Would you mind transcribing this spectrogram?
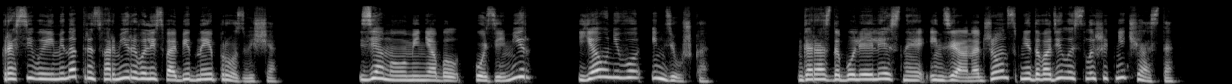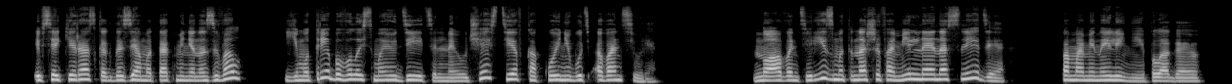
красивые имена трансформировались в обидные прозвища. Зяма у меня был Козий Мир, я у него Индюшка. Гораздо более лесная Индиана Джонс мне доводилось слышать нечасто, и всякий раз, когда Зяма так меня называл, ему требовалось мое деятельное участие в какой-нибудь авантюре. Но авантюризм — это наше фамильное наследие, по маминой линии, полагаю.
